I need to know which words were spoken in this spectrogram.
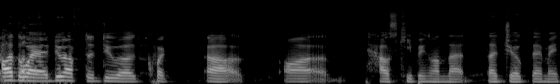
by the way, I do have to do a quick uh, uh, housekeeping on that that joke that I made.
